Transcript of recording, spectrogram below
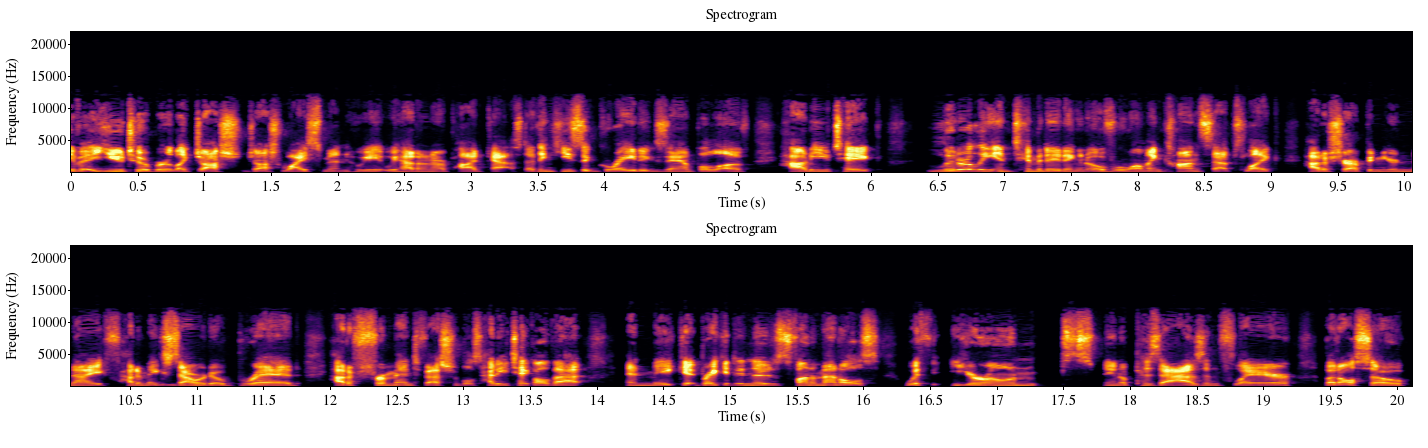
if a youtuber like josh josh weissman who we, we had on our podcast i think he's a great example of how do you take literally intimidating and overwhelming concepts like how to sharpen your knife how to make Mhm. sourdough bread how to ferment vegetables how do you take all that and make it break it into its fundamentals with your own you know pizzazz and flair but also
